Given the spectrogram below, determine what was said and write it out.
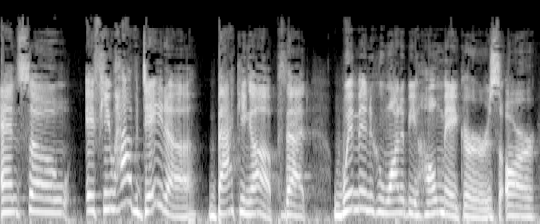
And so if you have data backing up that women who want to be homemakers are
